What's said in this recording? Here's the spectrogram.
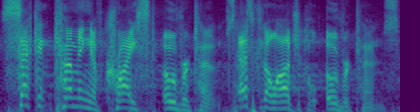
second coming of Christ overtones, eschatological overtones.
